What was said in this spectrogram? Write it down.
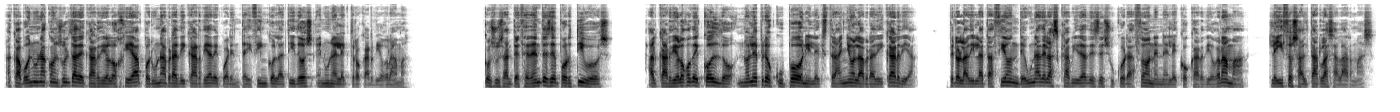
acabó en una consulta de cardiología por una bradicardia de 45 latidos en un electrocardiograma. Con sus antecedentes deportivos, al cardiólogo de Coldo no le preocupó ni le extrañó la bradicardia, pero la dilatación de una de las cavidades de su corazón en el ecocardiograma le hizo saltar las alarmas.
